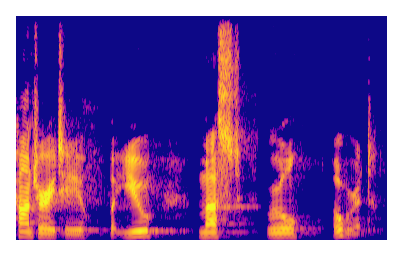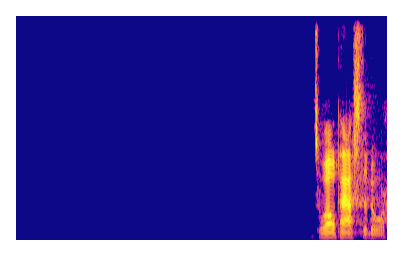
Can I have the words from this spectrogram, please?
contrary to you, but you must rule over it. It's well past the door,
